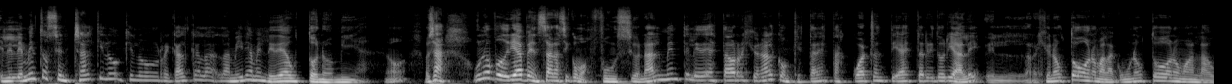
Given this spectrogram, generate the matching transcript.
El elemento central que lo, que lo recalca la, la Miriam es la idea de autonomía. ¿No? O sea, uno podría pensar así como funcionalmente la idea de Estado regional con que están estas cuatro entidades territoriales, la región autónoma, la comuna autónoma, la,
